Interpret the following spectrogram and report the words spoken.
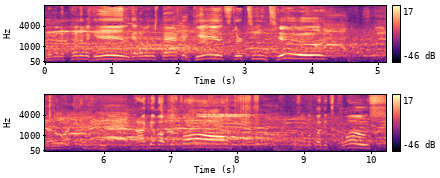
Pin him again. Got him on his back again. It's 13-2. Gotta watch if not give up the fall. Doesn't look like it's close.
